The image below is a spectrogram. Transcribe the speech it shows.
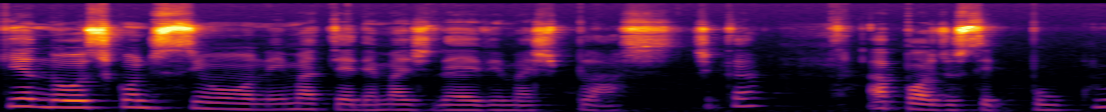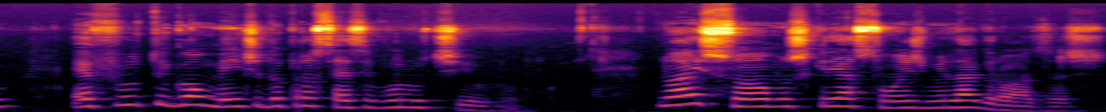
que nos condiciona em matéria mais leve e mais plástica, após o sepulcro, é fruto igualmente do processo evolutivo. Nós somos criações milagrosas,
